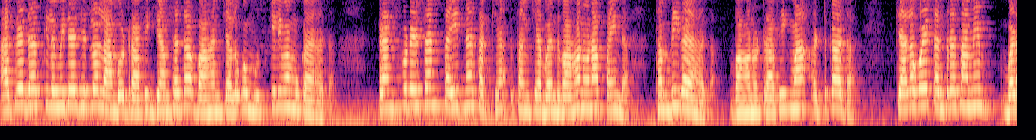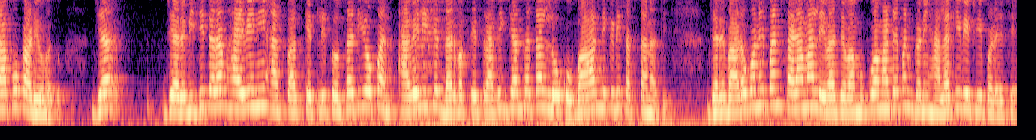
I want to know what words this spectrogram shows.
આશરે દસ કિલોમીટર જેટલો લાંબો ટ્રાફિક જામ થતાં વાહન ચાલકો મુશ્કેલીમાં મુકાયા હતા. ટ્રાન્સપોર્ટેશન સહિતના સંખ્યા, સંખ્યાબંધ વાહનોના પૈંડા થંભી ગયા હતા. વાહનો ટ્રાફિકમાં અટકાતા ચાલકોએ તંત્ર સામે બળાપો કાઢ્યો હતો. જ્યાં જ્યારે બીજી તરફ હાઈવેની આસપાસ કેટલી સોસાયટીઓ પણ આવેલી છે, દર વખતે ટ્રાફિક જામ થતાં લોકો બહાર નીકળી શકતા નથી. જ્યારે બાળકોને પણ શાળામાં લેવા જવા મૂકવા માટે પણ ઘણી હાલાકી વેઠવી પડે છે.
